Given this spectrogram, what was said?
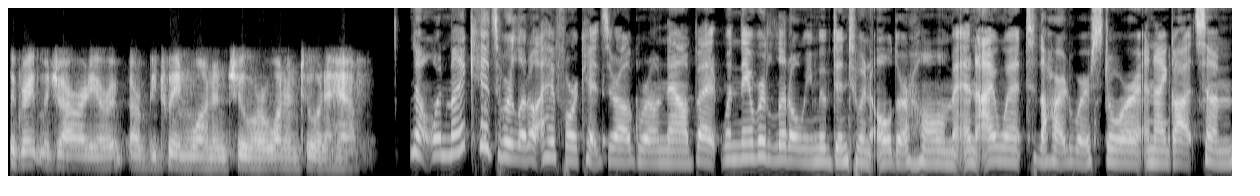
the great majority are, are between one and two or one and two and a half. No, when my kids were little, I have four kids, they're all grown now, but when they were little, we moved into an older home and I went to the hardware store and I got some,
